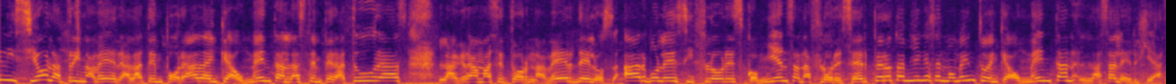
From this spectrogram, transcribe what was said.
inició la primavera, la temporada en que aumentan las temperaturas, la grama se torna verde, los árboles y flores comienzan a florecer, pero también es el momento en que aumentan las alergias.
